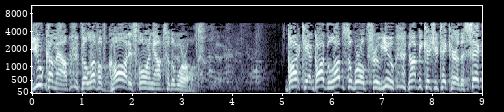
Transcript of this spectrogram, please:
you come out, the love of God is flowing out to the world. God, can, God loves the world through you, not because you take care of the sick,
